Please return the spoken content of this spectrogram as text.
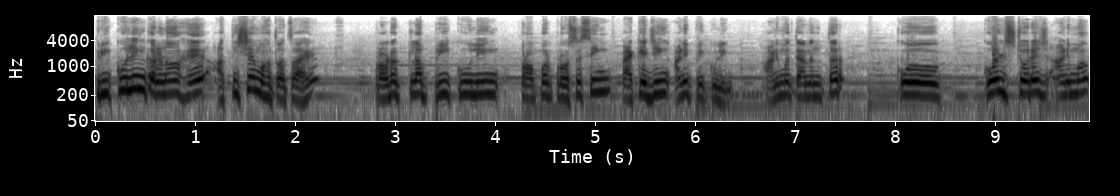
प्रीकूलिंग करणं हे अतिशय महत्त्वाचं आहे. प्रॉडक्टला प्रीकूलिंग प्रॉपर प्रोसेसिंग पॅकेजिंग आणि प्रिकूलिंग आणि मग त्यानंतर को कोल्ड स्टोरेज आणि मग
